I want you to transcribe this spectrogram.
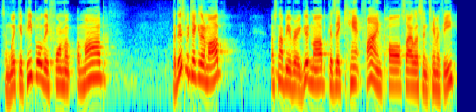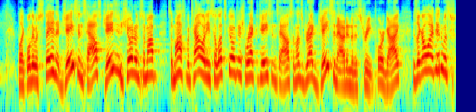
some wicked people, they form a, a mob. But this particular mob must not be a very good mob because they can't find Paul, Silas, and Timothy. They're like, well, they were staying at Jason's house. Jason showed them some, op- some hospitality, so let's go just wreck Jason's house and let's drag Jason out into the street. Poor guy. He's like, all I did was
